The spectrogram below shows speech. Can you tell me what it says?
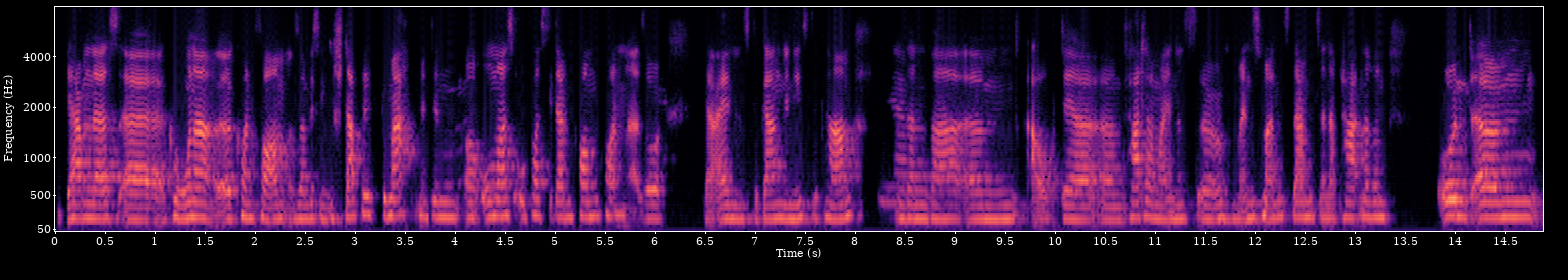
wir haben das äh, Corona-konform so ein bisschen gestaffelt gemacht mit den äh, Omas, Opas, die dann kommen konnten. Also der eine ist gegangen, der nächste kam. Ja. Und dann war ähm, auch der ähm, Vater meines, äh, meines Mannes da mit seiner Partnerin. Und ähm,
